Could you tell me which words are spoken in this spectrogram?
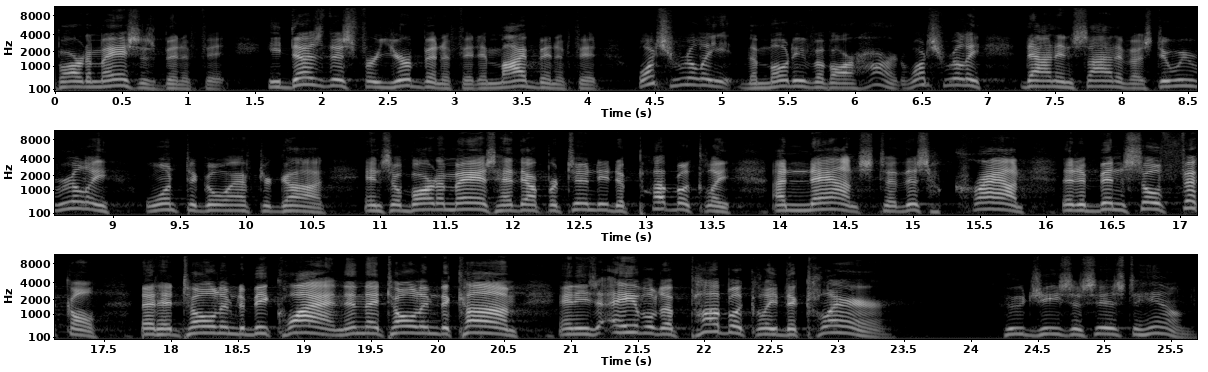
Bartimaeus' benefit. He does this for your benefit and my benefit. What's really the motive of our heart? What's really down inside of us? Do we really want to go after God? And so Bartimaeus had the opportunity to publicly announce to this crowd that had been so fickle that had told him to be quiet, and then they told him to come, and he's able to publicly declare who Jesus is to him.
